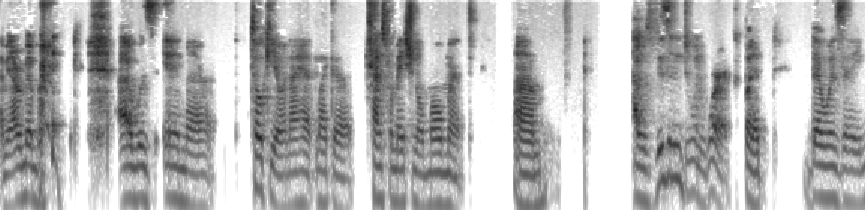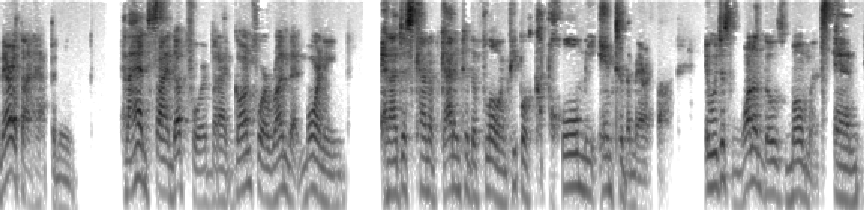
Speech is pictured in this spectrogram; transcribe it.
I mean, I remember I was in uh, Tokyo and I had like a transformational moment. Um, I was visiting doing work, but it, there was a marathon happening and I hadn't signed up for it, but I'd gone for a run that morning and I just kind of got into the flow and people pull me into the marathon. It was just one of those moments. And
